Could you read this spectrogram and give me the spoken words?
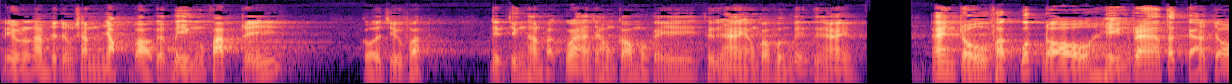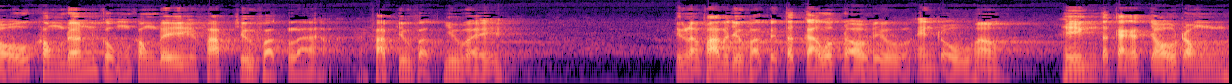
Đều là làm cho chúng sanh nhập vào cái biển pháp trí của chư phật. Đều chứng thành phật quả, chứ không có một cái thứ hai, không có phương tiện thứ hai. An trụ phật quốc độ hiện ra tất cả chỗ, không đến cũng không đi. Pháp chư phật là, pháp chư phật như vậy tức là pháp của chư phật thì tất cả quốc độ đều an trụ, phải không? Hiện tất cả các chỗ trong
